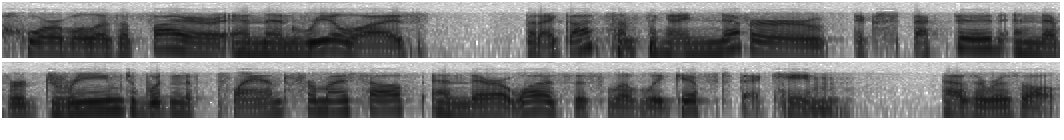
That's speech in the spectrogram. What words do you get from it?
horrible as a fire and then realize but I got something I never expected and never dreamed, wouldn't have planned for myself, and there it was, this lovely gift that came as a result.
